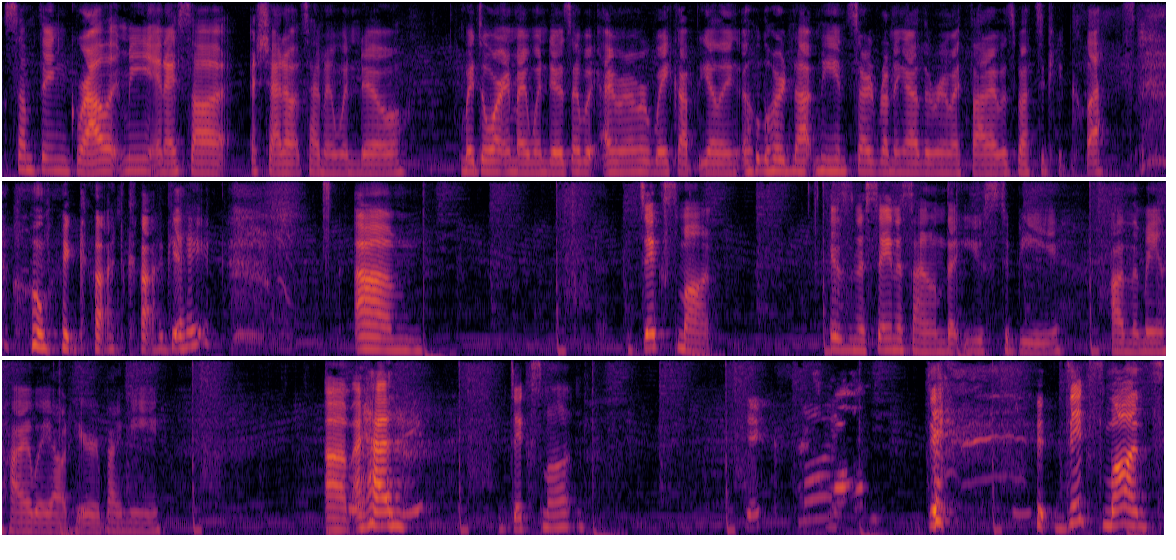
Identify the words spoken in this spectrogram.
something growl at me, and I saw a shadow outside my window, my door and my windows. I, w- I remember wake up yelling, "Oh Lord, not me!" and started running out of the room. I thought I was about to get clapped. Oh my God, Kage. Um, Dixmont is an insane asylum that used to be on the main highway out here by me. Um, I had Dixmont. Dick Small? Small? Dixmont.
